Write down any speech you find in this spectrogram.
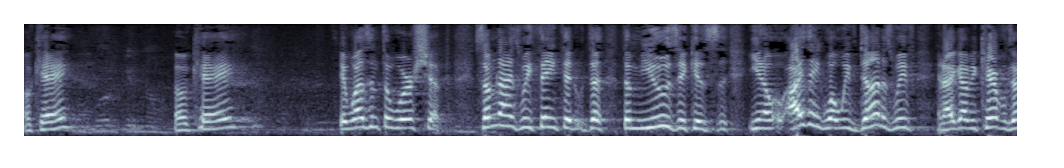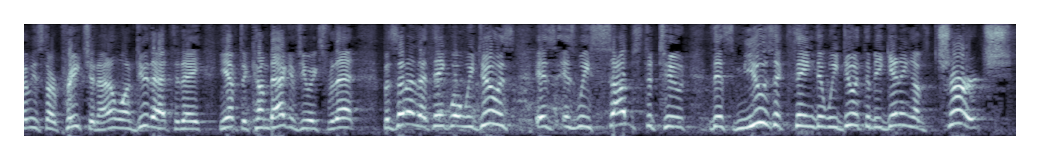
Okay? Okay? It wasn't the worship. Sometimes we think that the, the music is, you know, I think what we've done is we've, and I gotta be careful because I'm gonna start preaching. I don't want to do that today. You have to come back a few weeks for that. But sometimes I think what we do is, is, is we substitute this music thing that we do at the beginning of church,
